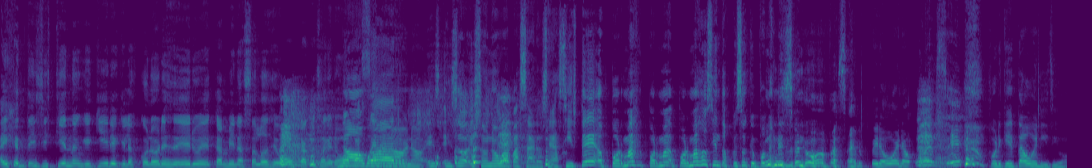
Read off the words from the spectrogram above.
hay gente insistiendo en que quiere que los colores de héroe cambien a hacerlos de boca, cosa que no, va a pasar. No, bueno, no, no, eso, eso no va a pasar. O sea, si usted, por más, por más, por más 200 pesos que pongan, eso no va a pasar. Pero bueno, únanse porque está buenísimo.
